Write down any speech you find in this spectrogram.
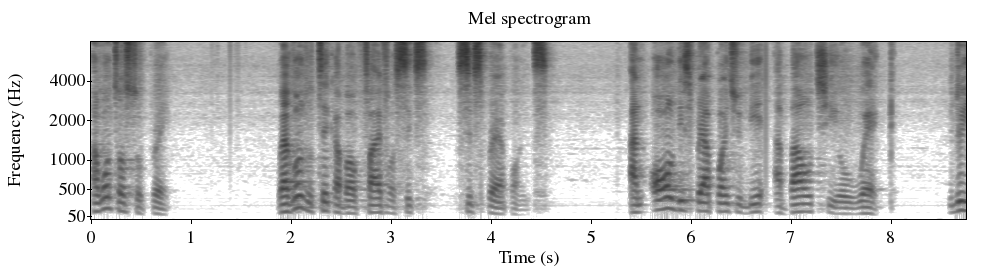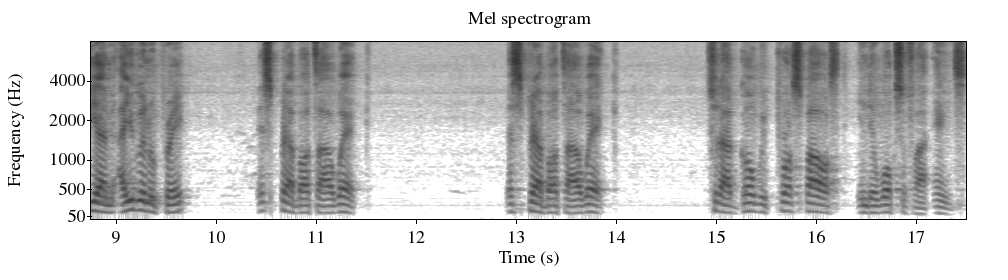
I want us to pray. We are going to take about five or six, six prayer points. And all these prayer points will be about your work. Did you hear me? Are you going to pray? Let's pray about our work. Let's pray about our work so that God will prosper us in the works of our hands.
